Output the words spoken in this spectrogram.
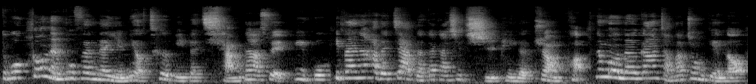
多，功能部分呢也没有特别的强大，所以预估一般呢它的价格大概是持平的状况。那么呢，刚刚讲到重点喽，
